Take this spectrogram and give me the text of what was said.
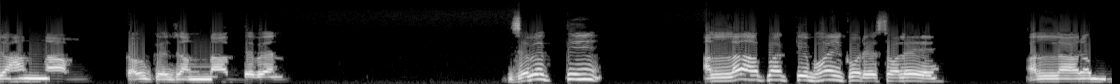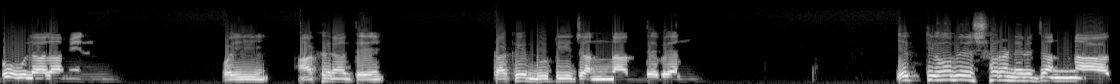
জাহান্নাম, কাউকে জান্নাত দেবেন। যে ব্যক্তি আল্লাহ পাককে ভয় করে চলে, আল্লাহ রব্বুল আলামিন ওই আখেরাতে তাকে দুটি জান্নাত দেবেন। একটি হবে স্বর্ণের জান্নাত,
